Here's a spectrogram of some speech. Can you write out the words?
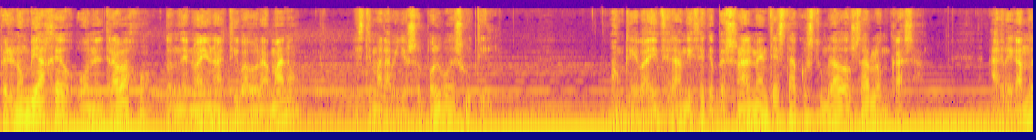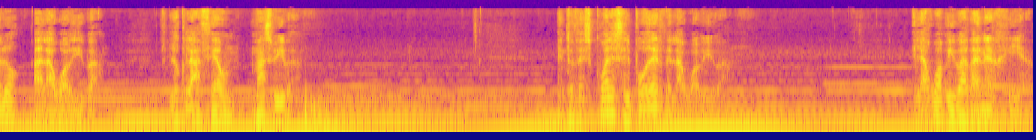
pero en un viaje o en el trabajo donde no hay un activador a mano, este maravilloso polvo es útil. Aunque Vadim Celan dice que personalmente está acostumbrado a usarlo en casa, agregándolo al agua viva, lo que la hace aún más viva. Entonces, ¿cuál es el poder del agua viva? El agua viva da energía,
